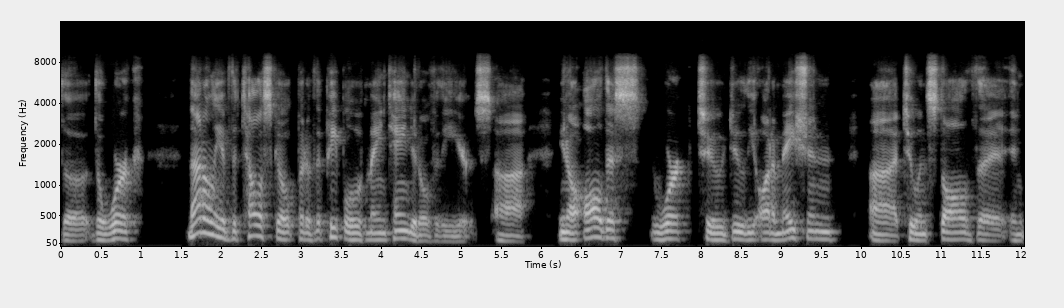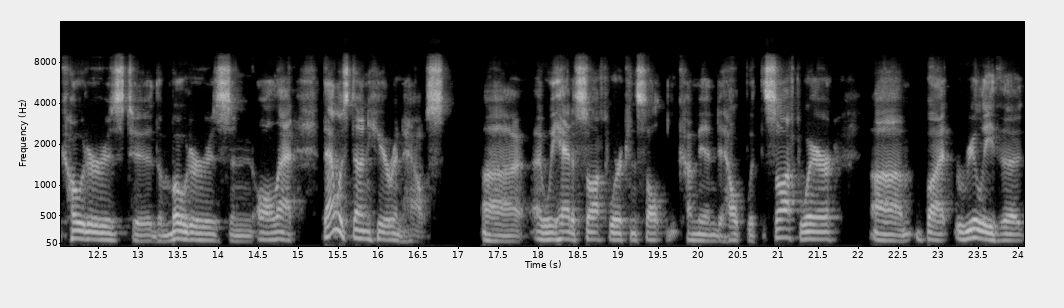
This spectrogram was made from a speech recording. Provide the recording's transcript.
the the work, not only of the telescope, but of the people who have maintained it over the years. You know, all this work to do the automation, uh, to install the encoders, to the motors, and all that, that was done here in house. Uh, we had a software consultant come in to help with the software, um, but really the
